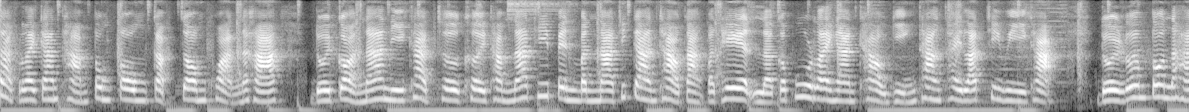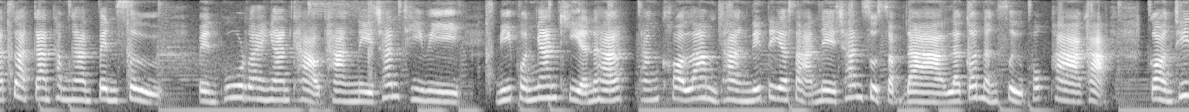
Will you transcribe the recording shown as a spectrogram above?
จากรายการถามตรงๆ กับจอมขวัญนะคะ โดยก่อนหน้านี้ค่ะ เธอเคยทำหน้าที่เป็นบรรณาธิการข่าวต่างประเทศ แล้วก็ผู้รายงานข่าวหญิงทางไทยรัฐทีวีค่ะ โดยเริ่มต้นนะคะจากการทำงานเป็นสื่อ เป็นผู้รายงานข่าวทางเนชั่นทีวีมีผลงานเขียนนะคะ ทั้งคอลัมน์ทางนิตยสารเนชั่นสุดสัปดาห์ แล้วก็หนังสือพกพาค่ะ ก่อนที่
